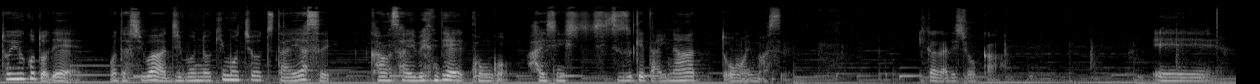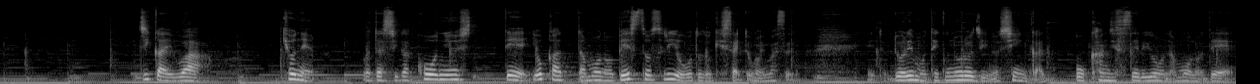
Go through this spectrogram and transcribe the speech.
ということで私は自分の気持ちを伝えやすい関西弁で今後配信し続けたいなと思います。いかがでしょうか、えー、次回は去年私が購入して良かったものベスト3をお届けしたいと思います。えーと、どれもテクノロジーの進化を感じさせるようなもので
